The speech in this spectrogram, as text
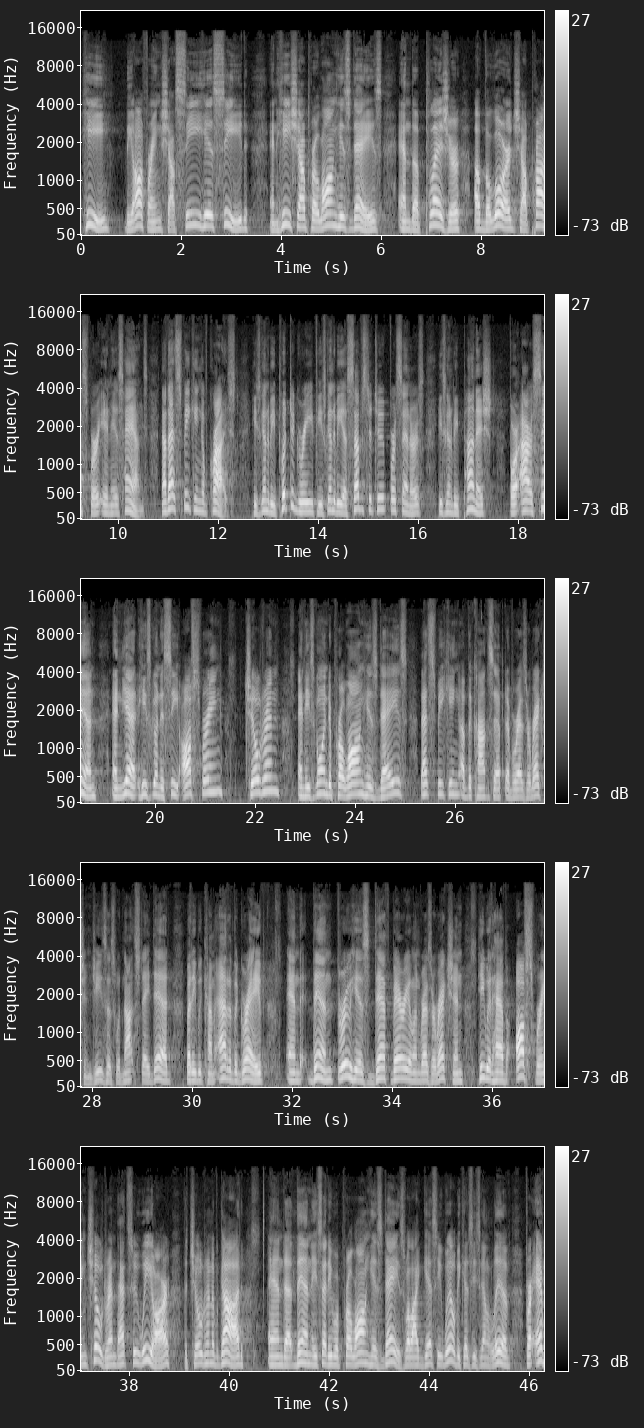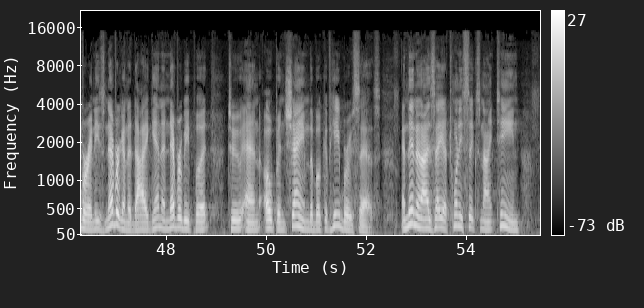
he, the offering, shall see his seed, and he shall prolong his days, and the pleasure of the Lord shall prosper in his hands." Now that's speaking of Christ. He's going to be put to grief. He's going to be a substitute for sinners. He's going to be punished for our sin. And yet, he's going to see offspring, children, and he's going to prolong his days. That's speaking of the concept of resurrection. Jesus would not stay dead, but he would come out of the grave. And then, through his death, burial, and resurrection, he would have offspring, children. That's who we are, the children of God. And uh, then he said he will prolong his days. Well, I guess he will because he's going to live forever and he's never going to die again and never be put to an open shame, the book of Hebrews says. And then in Isaiah 26 19,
